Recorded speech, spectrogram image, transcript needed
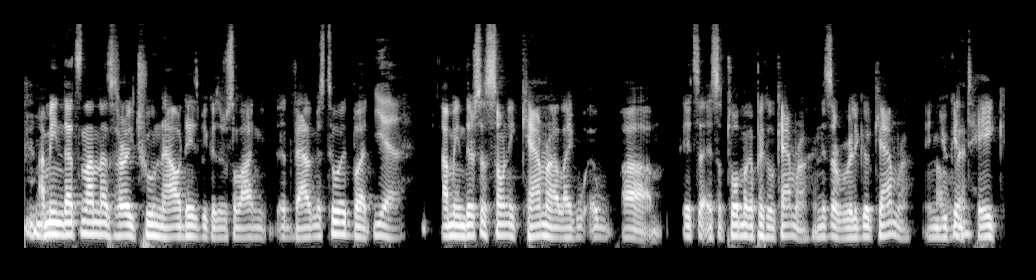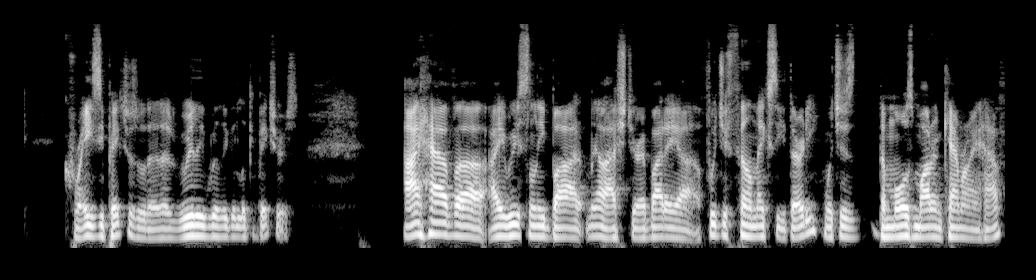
I Mhm. mean, that's not necessarily true nowadays because there's a lot of advancements to it, but yeah, I mean, there's a Sony camera like um, it's a it's a 12 megapixel camera, and it's a really good camera, and you can take crazy pictures with it. They're really really good looking pictures. I have uh, I recently bought well, last year I bought a uh, Fujifilm X-T30, which is the most modern camera I have,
